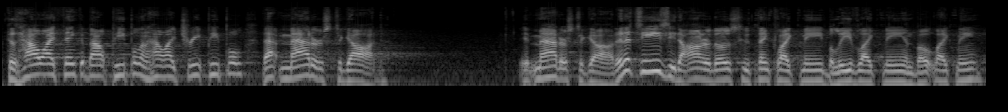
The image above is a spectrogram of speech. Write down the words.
Because how I think about people and how I treat people, that matters to God. It matters to God. And it's easy to honor those who think like me, believe like me, and vote like me.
